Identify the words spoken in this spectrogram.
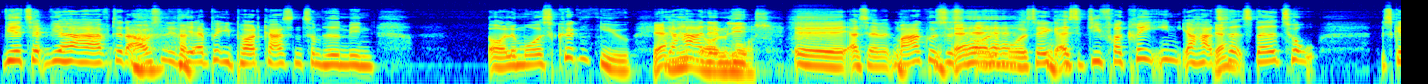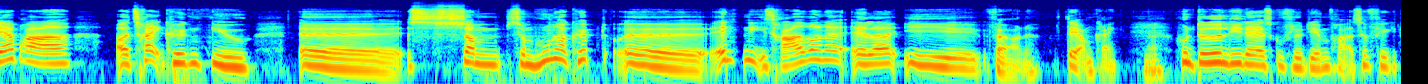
vi har, tæ- vi har haft et afsnit her på, i podcasten, som hed min oldemors køkkenknive. Ja, jeg har nemlig, øh, altså Markus' Ja, ja, ja. oldemors, ikke? altså de er fra krigen. Jeg har ja. stadig to skærbrædder og tre køkkenknive, øh, som, som hun har købt øh, enten i 30'erne eller i 40'erne, deromkring. Ja. Hun døde lige da jeg skulle flytte hjemmefra, så fik,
